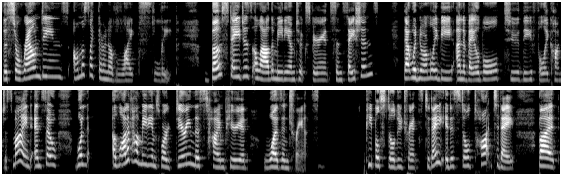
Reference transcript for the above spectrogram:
the surroundings, almost like they're in a light sleep. Both stages allow the medium to experience sensations that would normally be unavailable to the fully conscious mind. And so, when a lot of how mediums work during this time period was in trance. People still do trance today, it is still taught today, but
